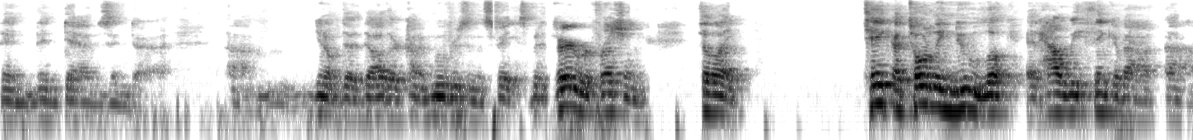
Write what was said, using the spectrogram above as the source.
than than devs and uh, um, you know the, the other kind of movers in the space. But it's very refreshing to like take a totally new look at how we think about um,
